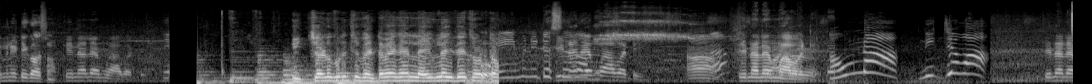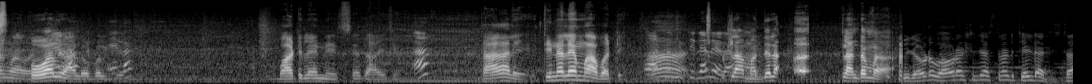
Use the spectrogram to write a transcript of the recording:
ఇమ్యూనిటీ కోసం. తినలేము కాబట్టి. పిచ్చోళ్ళ గురించి వెంటనే కానీ లైవ్లో ఇదే చూడటం. తినలేము కాబట్టి. తినలేము కాబట్టి. అవునా? నిజమా? పోవాలి ఆ లోపలికి. బాటిల్ ఏం ఇస్తే తాగి ఆ? తాగాలి. తినలేము కాబట్టి. ఇట్లా మధ్యలో ఇట్లా అంటాం కదా. వీడెవడో భావరక్షణ చేస్తున్నాడు చైల్డ్ ఆర్టిస్టా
